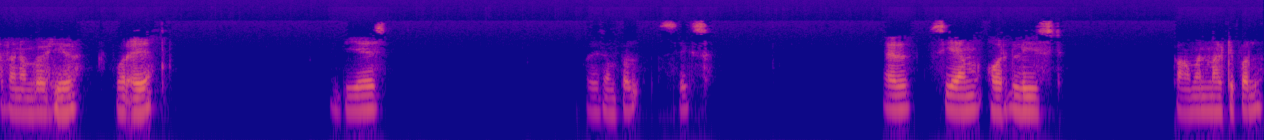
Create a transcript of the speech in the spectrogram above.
have a number here for a. B is for example 6 LCM or least common multiple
